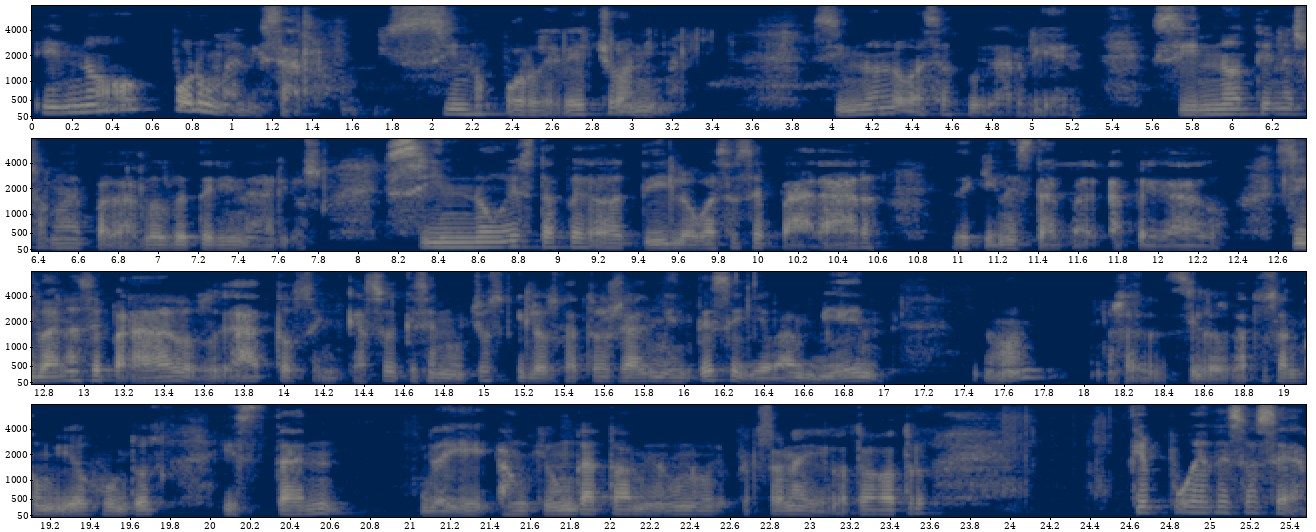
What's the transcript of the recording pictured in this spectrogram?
Y no por humanizarlo, sino por derecho animal si no lo vas a cuidar bien, si no tienes forma de pagar los veterinarios, si no está pegado a ti, lo vas a separar de quien está apegado, si van a separar a los gatos en caso de que sean muchos y los gatos realmente se llevan bien, ¿no? O sea, si los gatos han convivido juntos y están, aunque un gato ame a una persona y el otro a otro, ¿qué puedes hacer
